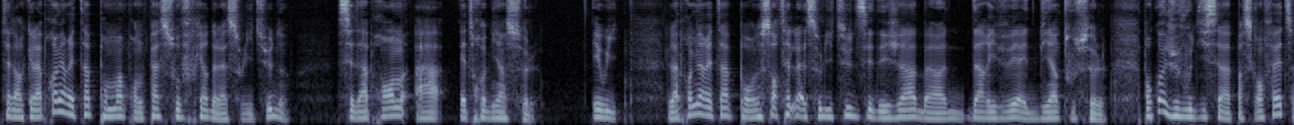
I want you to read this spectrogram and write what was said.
C'est-à-dire que la première étape pour moi pour ne pas souffrir de la solitude, c'est d'apprendre à être bien seul. Et oui, la première étape pour sortir de la solitude, c'est déjà bah, d'arriver à être bien tout seul. Pourquoi je vous dis ça? Parce qu'en fait,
